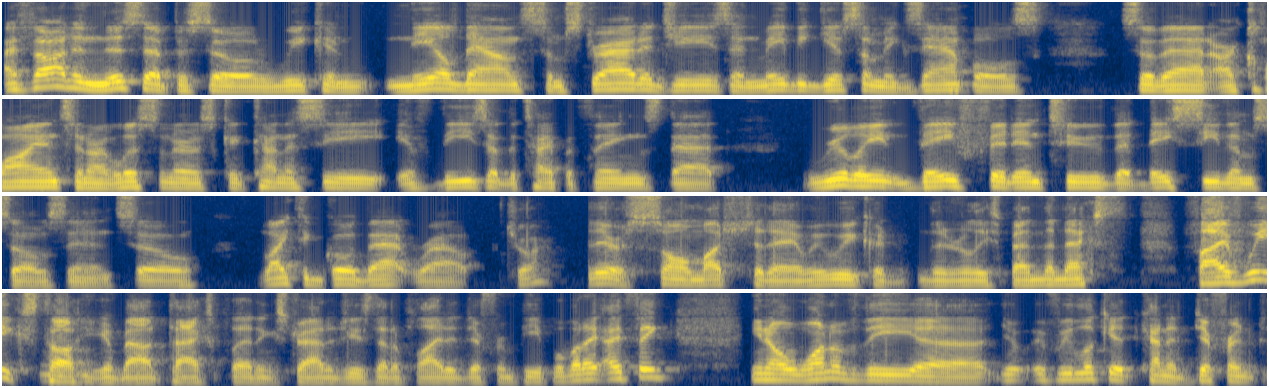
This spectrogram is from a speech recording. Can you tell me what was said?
I thought in this episode we can nail down some strategies and maybe give some examples so that our clients and our listeners can kind of see if these are the type of things that really they fit into that they see themselves in. So like to go that route. Sure. There's so much today. I mean, we could literally spend the next five weeks talking about tax planning strategies that apply to different people. But I, I think, you know, one of the, uh, if we look at kind of different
